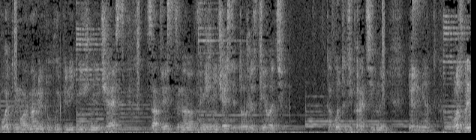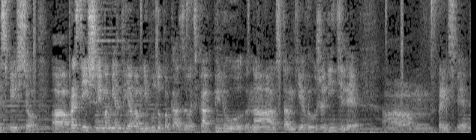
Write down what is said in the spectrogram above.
по этому орнаменту выпилить нижнюю часть. Соответственно, в нижней части тоже сделать какой-то декоративный элемент. Вот, в принципе, и все. А, простейшие моменты я вам не буду показывать. Как пилю на станке вы уже видели. А, в принципе,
